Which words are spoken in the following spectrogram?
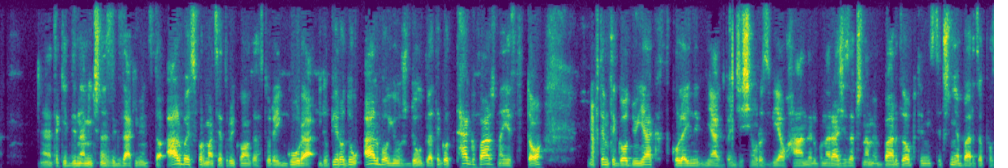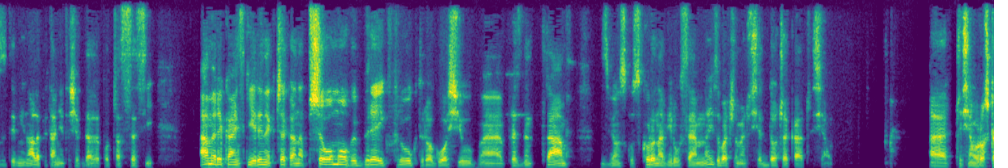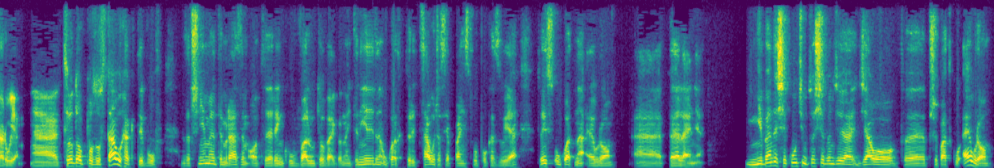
e, takie dynamiczne zygzaki, więc to albo jest formacja trójkąta, z której góra i dopiero dół, albo już dół. Dlatego tak ważne jest to, w tym tygodniu, jak w kolejnych dniach będzie się rozwijał handel, bo na razie zaczynamy bardzo optymistycznie, bardzo pozytywnie, no ale pytanie, co się wydarzy podczas sesji amerykańskiej. Rynek czeka na przełomowy breakthrough, który ogłosił e, prezydent Trump w związku z koronawirusem, no i zobaczymy, czy się doczeka, czy się, e, czy się rozczaruje. E, co do pozostałych aktywów, Zaczniemy tym razem od rynku walutowego. No i ten jeden układ, który cały czas ja Państwu pokazuję, to jest układ na euro e, PLN-ie. Nie będę się kłócił, co się będzie działo w przypadku euro,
